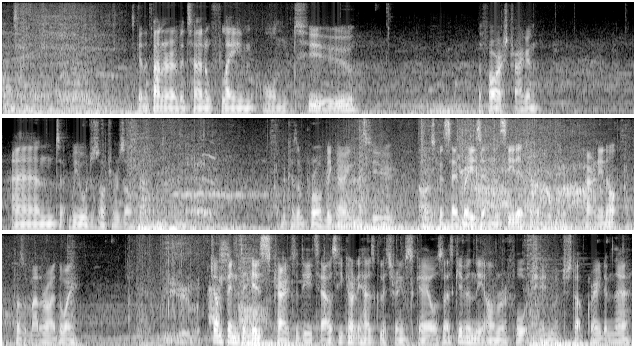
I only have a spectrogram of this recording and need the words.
Let's get the Banner of Eternal Flame onto the Forest Dragon. And we will just auto-resolve that. Because I'm probably going to... I was going to say raze it and then seed it, but apparently not. Doesn't matter either way. Jump into his character details. He currently has Glittering Scales. Let's give him the Armour of Fortune. We'll just upgrade him there.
